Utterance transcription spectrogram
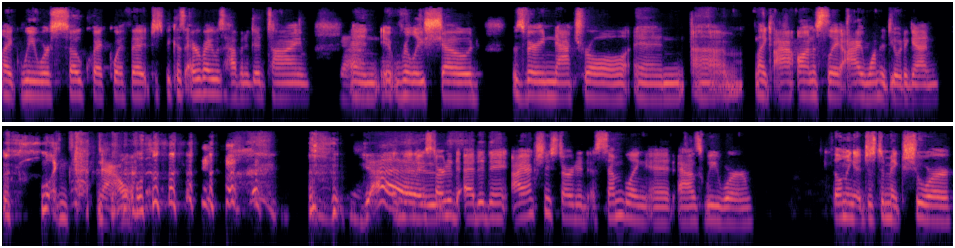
Like we were so quick with it just because everybody was having a good time yeah. and it really showed. It was very natural. And, um, like, I honestly, I want to do it again, like now. yeah. And then I started editing. I actually started assembling it as we were filming it just to make sure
